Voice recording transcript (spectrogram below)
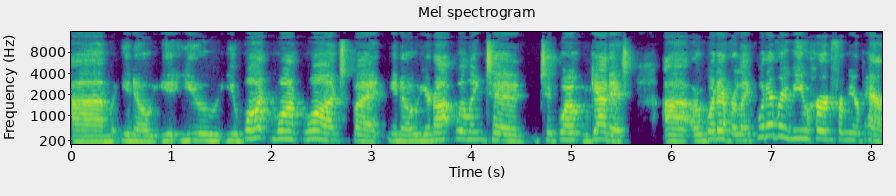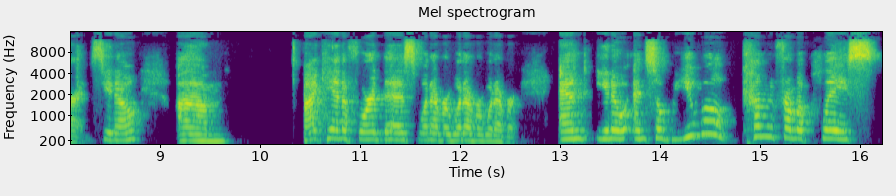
um, you know, you you you want want want, but you know, you're not willing to to go out and get it, uh, or whatever. Like whatever you heard from your parents. You know, um, I can't afford this, whatever, whatever, whatever. And, you know, and so you will come from a place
